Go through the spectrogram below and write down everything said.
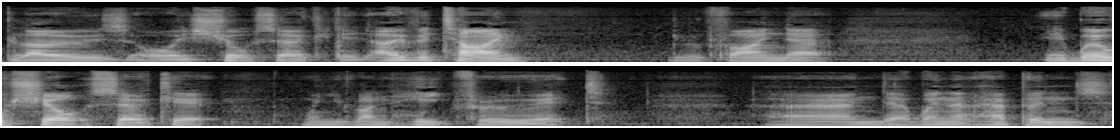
blows or is short circuited. Over time, you will find that it will short circuit when you run heat through it, and uh, when that happens,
